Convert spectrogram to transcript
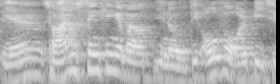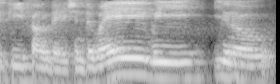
yeah. So I was thinking about, you know, the overall BTP foundation, the way we, you know,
